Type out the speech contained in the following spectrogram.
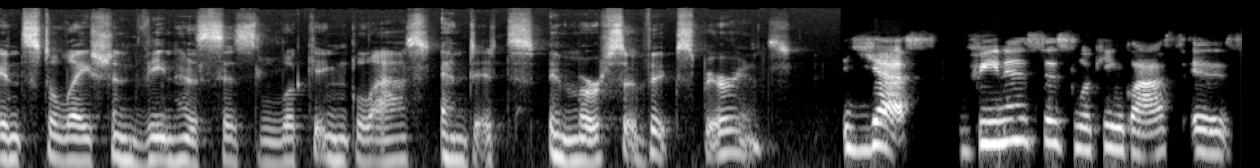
installation, Venus's Looking Glass, and its immersive experience? Yes, Venus's Looking Glass is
